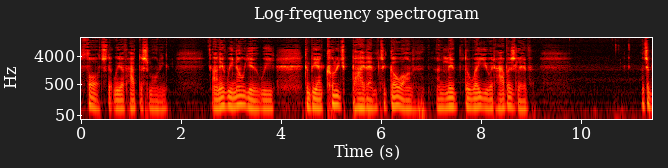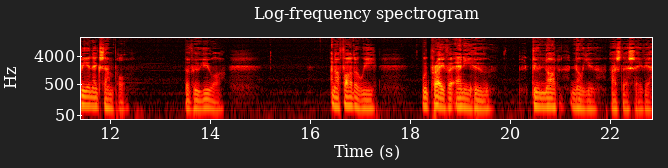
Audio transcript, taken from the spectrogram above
thoughts that we have had this morning. And if we know you, we can be encouraged by them to go on and live the way you would have us live. And to be an example of who you are. And our Father, we would pray for any who do not know you as their Saviour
